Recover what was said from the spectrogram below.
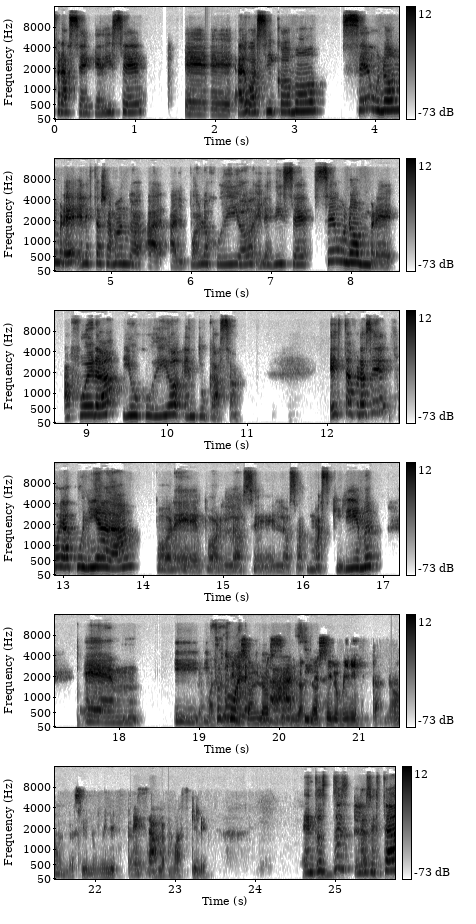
frase que dice eh, algo así como sé un hombre, él está llamando al pueblo judío y les dice, sé un hombre afuera y un judío en tu casa. Esta frase fue acuñada por, eh, los, los masquilim. Em, y, los fue como son los, los, iluministas, ¿no? Los iluministas, los masquilim. Entonces los está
